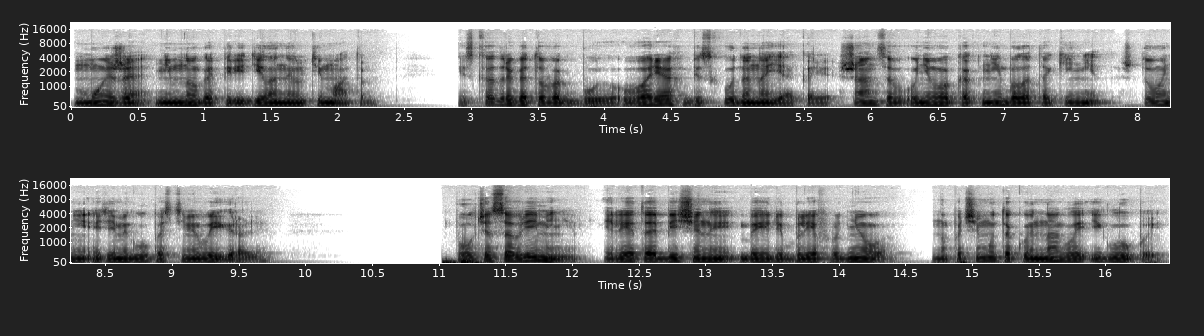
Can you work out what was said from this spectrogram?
мой же немного переделанный ультиматум? Эскадра готова к бою, варях без худа на якоре. Шансов у него как не было, так и нет. Что они этими глупостями выиграли? Полчаса времени? Или это обещанный Бейли блеф Руднева? Но почему такой наглый и глупый?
